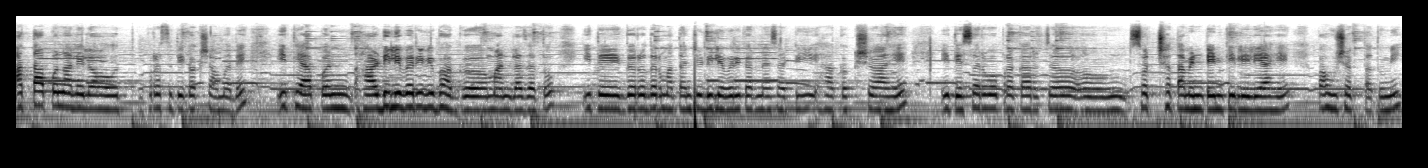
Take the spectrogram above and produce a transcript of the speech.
आता आपण आलेलो आहोत प्रसूती कक्षामध्ये. इथे आपण हा डिलिव्हरी विभाग मानला जातो. इथे गरोदर मातांची डिलिव्हरी करण्यासाठी हा कक्ष आहे. इथे सर्व प्रकारचं स्वच्छता मेंटेन केलेली आहे. पाहू शकता तुम्ही.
